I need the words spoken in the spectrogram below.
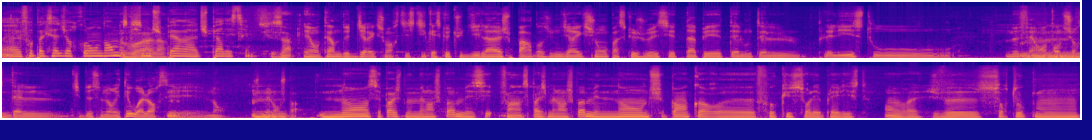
euh, faut pas que ça dure trop longtemps parce que sinon tu perds, tu perds des streams. C'est ça. Et en termes de direction artistique, est-ce que tu te dis là, je pars dans une direction parce que je veux essayer de taper telle ou telle playlist ou me faire entendre sur tel type de sonorité ou alors c'est non? Je me mélange pas. Non c'est pas que je me mélange pas mais c'est enfin c'est pas que je mélange pas mais non je suis pas encore euh, focus sur les playlists en vrai. Je veux surtout que mon,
